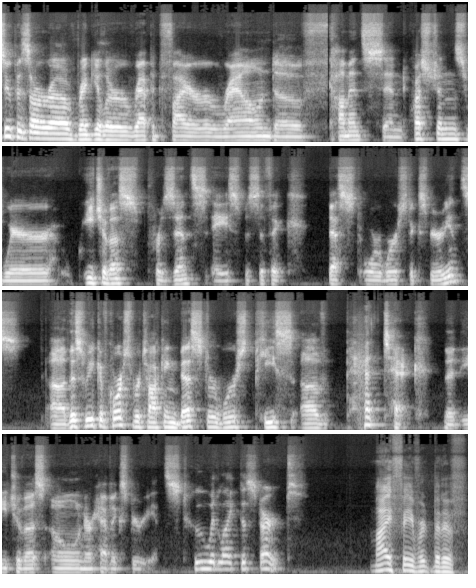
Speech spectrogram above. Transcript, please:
Soup is our uh, regular rapid fire round of comments and questions where each of us presents a specific best or worst experience. Uh, this week, of course, we're talking best or worst piece of pet tech that each of us own or have experienced. Who would like to start? My favorite bit of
